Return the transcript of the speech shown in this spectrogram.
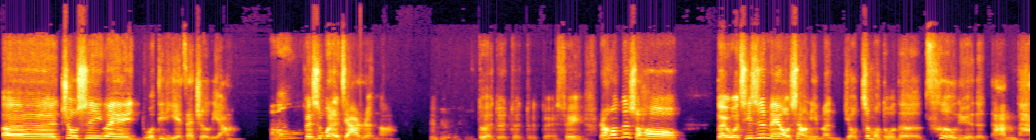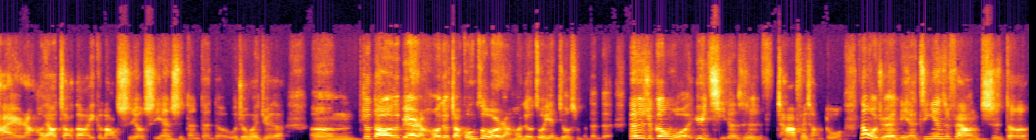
呃，就是因为我弟弟也在这里啊，哦，所以是为了家人啊。嗯哼哼，对对对对对，所以然后那时候。对，我其实没有像你们有这么多的策略的安排，然后要找到一个老师、有实验室等等的，我就会觉得，嗯，就到了那边，然后就找工作，然后就做研究什么等等。但是就跟我预期的是差非常多。那我觉得你的经验是非常值得，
